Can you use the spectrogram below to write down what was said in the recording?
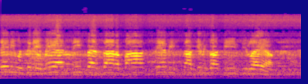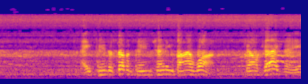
Chaney was in a man defense out of bounds. Sandy snuck in and got the easy layup. 18 to 17, Chaney by one. Calcagni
